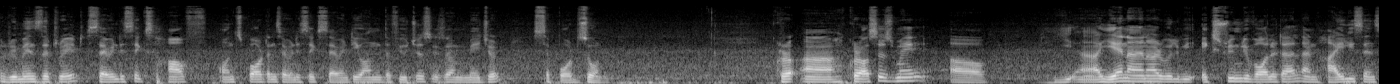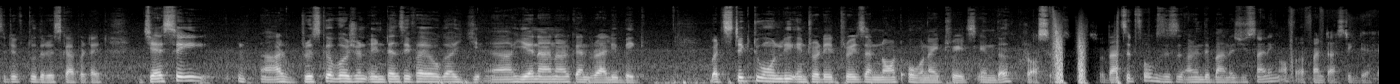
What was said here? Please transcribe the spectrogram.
remains the trade 76 half on spot and 76.70 on the futures is a major support zone uh, crosses may uh, uh, yen INR will be extremely volatile and highly sensitive to the risk appetite. जैसे ही risk aversion intensify होगा yen INR can rally big. But stick to only intraday trades and not overnight trades in the crosses. So that's it, folks. This is Anindya Banerjee signing off. A fantastic day ahead.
